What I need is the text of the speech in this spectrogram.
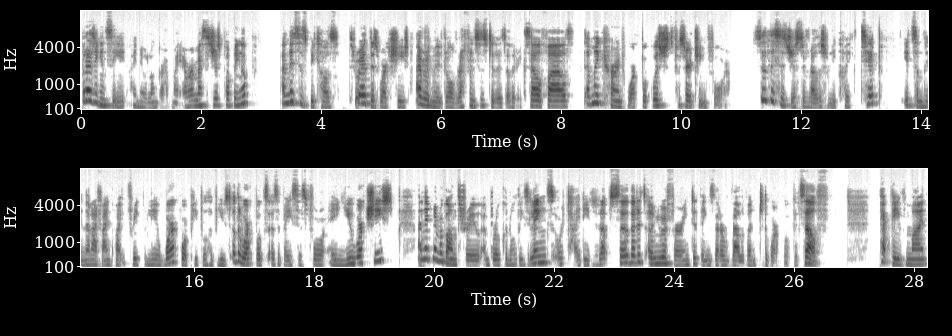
But as you can see, I no longer have my error messages popping up, and this is because throughout this worksheet, I've removed all references to those other Excel files that my current workbook was searching for. So this is just a relatively quick tip. It's something that I find quite frequently at work where people have used other workbooks as a basis for a new worksheet and they've never gone through and broken all these links or tidied it up so that it's only referring to things that are relevant to the workbook itself. Pet peeve of mine,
